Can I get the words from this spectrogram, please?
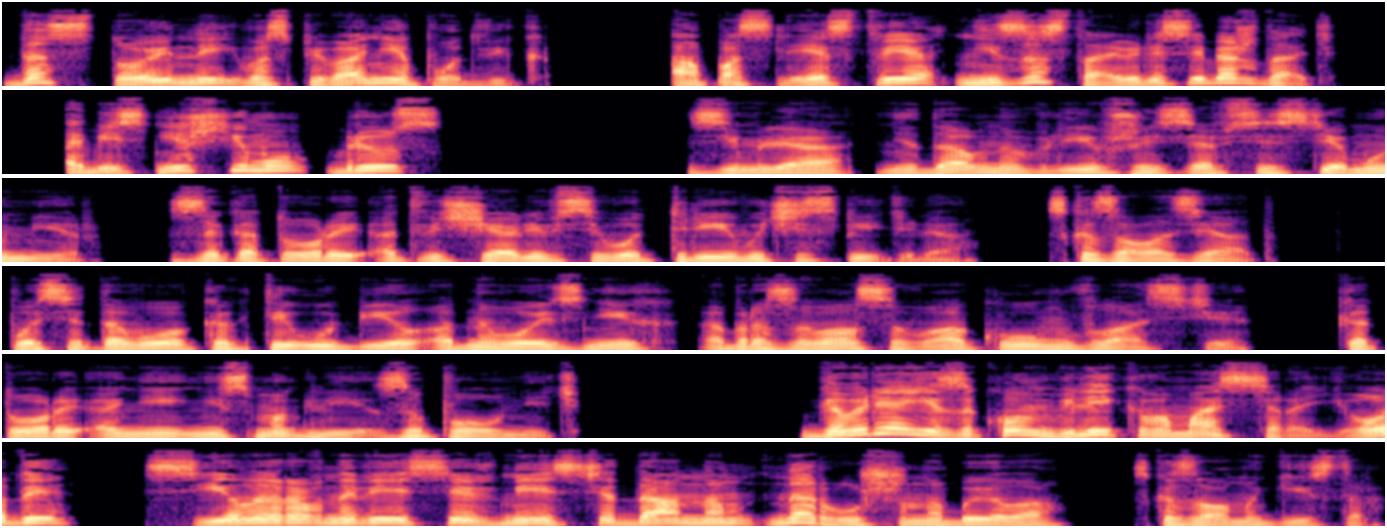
достойный воспевания подвиг. А последствия не заставили себя ждать. Объяснишь ему, Брюс? Земля, недавно влившаяся в систему мир, за который отвечали всего три вычислителя, сказал азиат. После того, как ты убил одного из них, образовался вакуум власти, который они не смогли заполнить. Говоря языком великого мастера Йоды, сила равновесия вместе данном нарушена было, сказал магистр.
